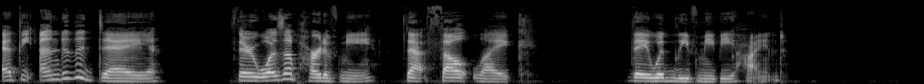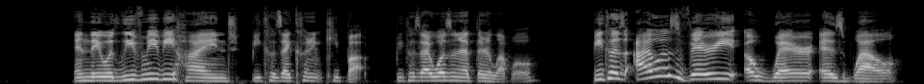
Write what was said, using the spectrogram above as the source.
at the end of the day, there was a part of me that felt like they would leave me behind. And they would leave me behind because I couldn't keep up, because I wasn't at their level. Because I was very aware as well,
